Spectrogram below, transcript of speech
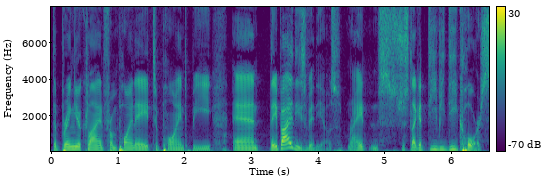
that bring your client from point A to point B, and they buy these videos, right? It's just like a DVD course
